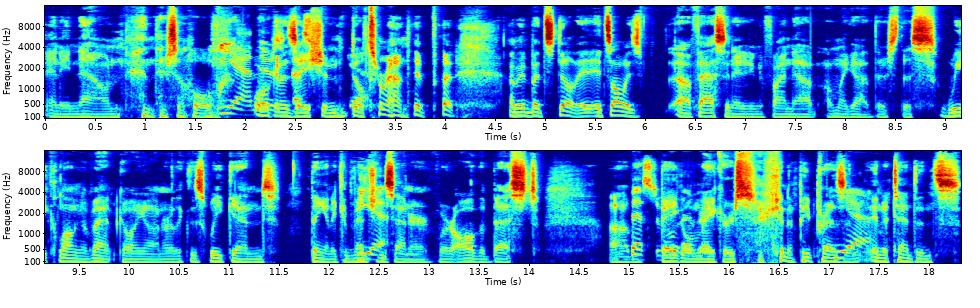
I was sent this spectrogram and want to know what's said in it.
any noun and there's a whole yeah organization yeah. built around it. But I mean, but still, it, it's always uh, fascinating to find out. Oh my God, there's this week long event going on, or like this weekend thing at a convention center where all the best. Uh, bagel makers are going to be present in attendance.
